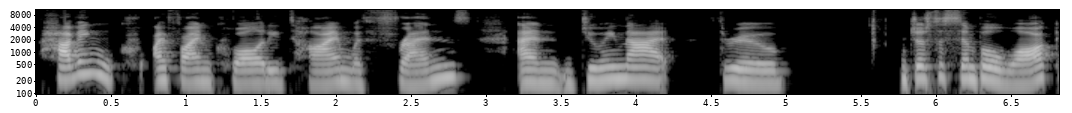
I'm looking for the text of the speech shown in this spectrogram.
having, I find quality time with friends and doing that through just a simple walk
